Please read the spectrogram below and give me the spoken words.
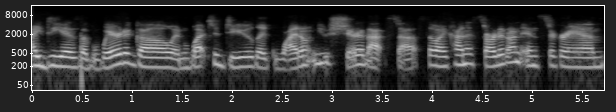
ideas of where to go and what to do. Like why don't you share that stuff? So i kind of started on instagram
